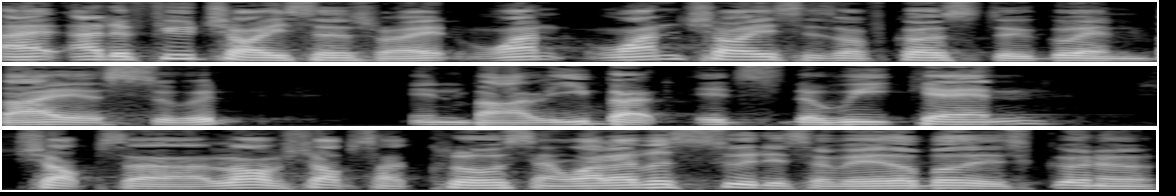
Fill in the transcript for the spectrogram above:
I, had a few choices, right? One, one choice is, of course, to go and buy a suit in Bali, but it's the weekend. Shops are, a lot of shops are closed, and whatever suit is available is going to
